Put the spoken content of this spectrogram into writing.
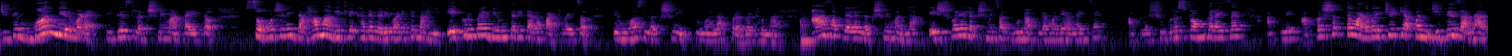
जिथे मन निर्मळ आहे तिथेच लक्ष्मी माता येतं समोरच्याने दहा मागितले एखाद्या गरिबाने तर नाही एक रुपया देऊन तरी त्याला पाठवायचं. तेव्हाच लक्ष्मी तुम्हाला प्रगट होणार. आज आपल्याला लक्ष्मीमधला ऐश्वर्य लक्ष्मीचा गुण आपल्यामध्ये आणायचा आहे. आपलं शुक्र स्ट्रॉंग करायचं आहे. आपले आकर्षकता वाढवायची आहे की आपण जिथे जाणार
